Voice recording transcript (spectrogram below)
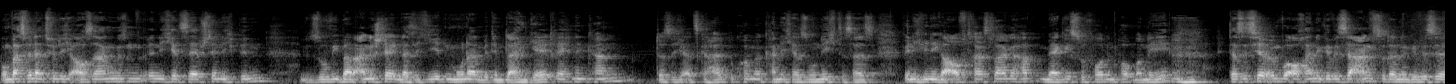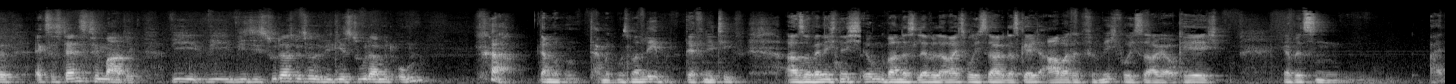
Und was wir natürlich auch sagen müssen, wenn ich jetzt selbstständig bin, so wie beim Angestellten, dass ich jeden Monat mit dem gleichen Geld rechnen kann, das ich als Gehalt bekomme, kann ich ja so nicht. Das heißt, wenn ich weniger Auftragslage habe, merke ich sofort im Portemonnaie. Mhm. Das ist ja irgendwo auch eine gewisse Angst oder eine gewisse Existenzthematik. Wie, wie, wie siehst du das, beziehungsweise wie gehst du damit um? Ha, damit, damit, muss man leben, definitiv. Also wenn ich nicht irgendwann das Level erreiche, wo ich sage, das Geld arbeitet für mich, wo ich sage, okay, ich, ich habe jetzt ein, ein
